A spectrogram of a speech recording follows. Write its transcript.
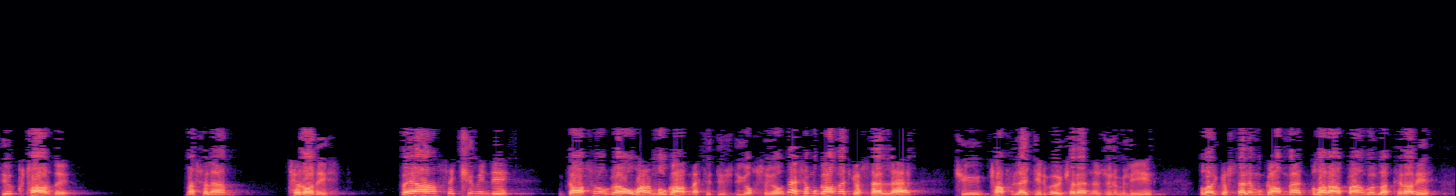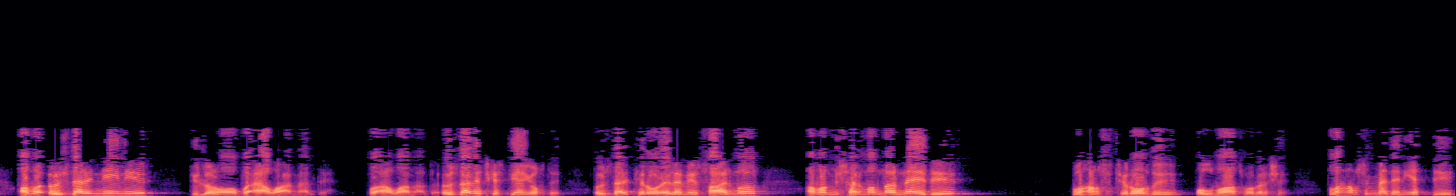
deyir, qutardı. Məsələn, terrorist. Və ya hansısa kim indi qalsın o qədər, onların müqaviməti düzdür, yoxsa yox. Nəsə müqavimət göstərirlər ki, kafirlər girib ölkələrində zülm eləyir. Bunlar göstərir müqavimət, bunlara adlarını qoyurlar terrorist. Amma özləri neynir? Deyirlər, bu əla əməldir. Bu əla əməldir. Özlərini heç kəs deyən yoxdur. Özləri terror eləmir, sayılmır. Amma müsəlmanlar nə edir? Bu hamısı terrordur, olmaz, bu belə şey. Bunlar hamısı mədəniyyətdir,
